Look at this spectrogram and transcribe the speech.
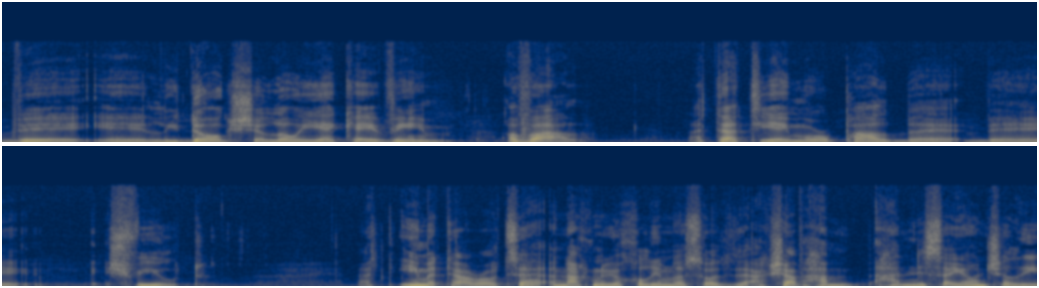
ולדאוג שלא יהיה כאבים, אבל אתה תהיה מעורפל בשפיות. אם אתה רוצה, אנחנו יכולים לעשות את זה. עכשיו, הניסיון שלי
